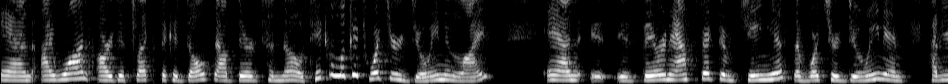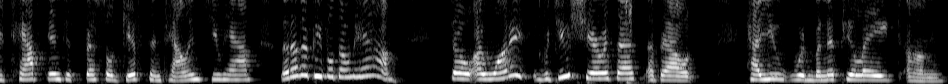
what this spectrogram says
And I want our dyslexic adults out there to know take a look at what you're doing in life And is there an aspect of genius of what you're doing? And have you tapped into special gifts and talents you have that other people don't have? So I wanted, would you share with us about how you would manipulate um,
